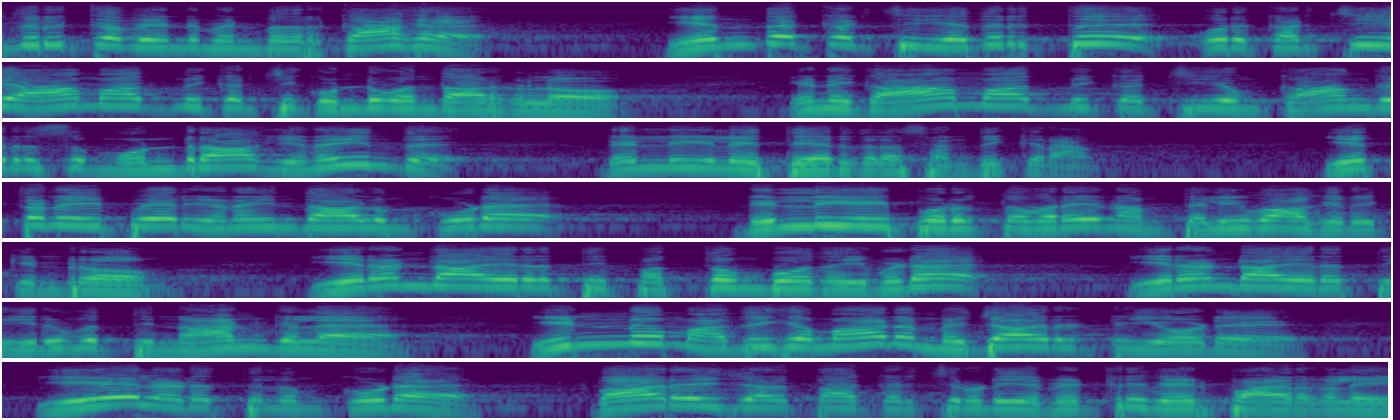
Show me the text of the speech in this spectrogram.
எதிர்க்க வேண்டும் என்பதற்காக எந்த கட்சி எதிர்த்து ஒரு கட்சியை ஆம் ஆத்மி கட்சி கொண்டு வந்தார்களோ இன்னைக்கு ஆம் ஆத்மி கட்சியும் காங்கிரசும் ஒன்றாக இணைந்து டெல்லியிலே தேர்தலை சந்திக்கிறாங்க. எத்தனை பேர் இணைந்தாலும் கூட டெல்லியை பொறுத்தவரை நாம் தெளிவாக இருக்கின்றோம். இரண்டாயிரத்தி பத்தொம்போதை விட இரண்டாயிரத்தி இருபத்தி நான்கில் இன்னும் அதிகமான மெஜாரிட்டியோடு ஏழு இடத்திலும் கூட பாரதிய ஜனதா கட்சியினுடைய வெற்றி வேட்பாளர்களை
